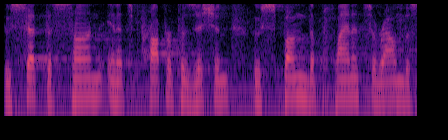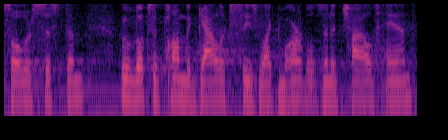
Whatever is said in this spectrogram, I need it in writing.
who set the sun in its proper position, who spun the planets around the solar system, who looks upon the galaxies like marbles in a child's hand.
